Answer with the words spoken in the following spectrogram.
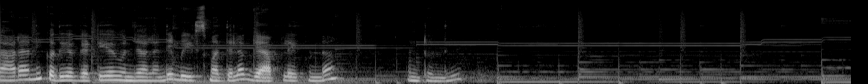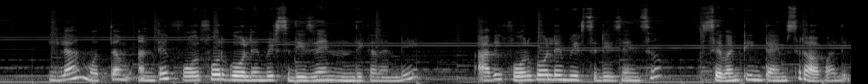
దారాన్ని కొద్దిగా గట్టిగా గుంజాలండి. బీడ్స్ మధ్యలో గ్యాప్ లేకుండా ఉంటుంది. ఇలా మొత్తం అంటే four four golden beads design ఉంది కదండి. అవి four golden beads designs seventeen times రావాలి.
